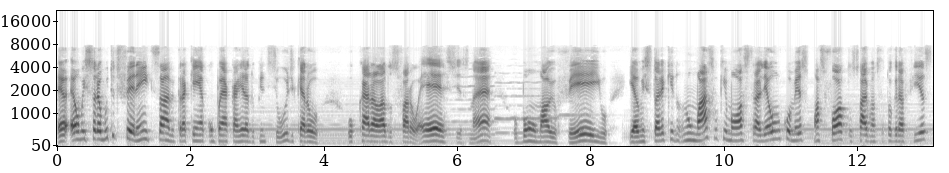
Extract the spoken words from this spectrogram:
É, é uma história muito diferente, sabe? para quem acompanha a carreira do Clint Eastwood, que era o, o cara lá dos faroestes, né? O bom, o mal e o feio. E é uma história que no máximo que mostra ali é no começo umas fotos, sabe? Umas fotografias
